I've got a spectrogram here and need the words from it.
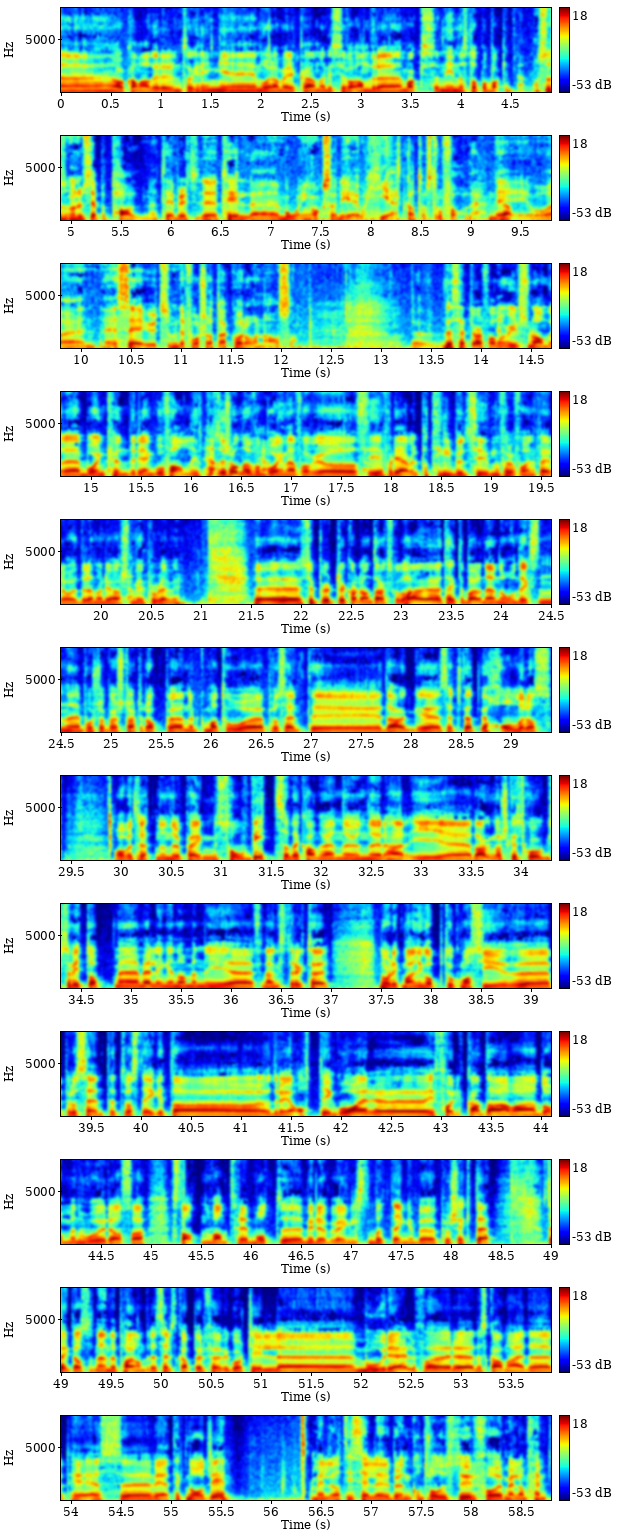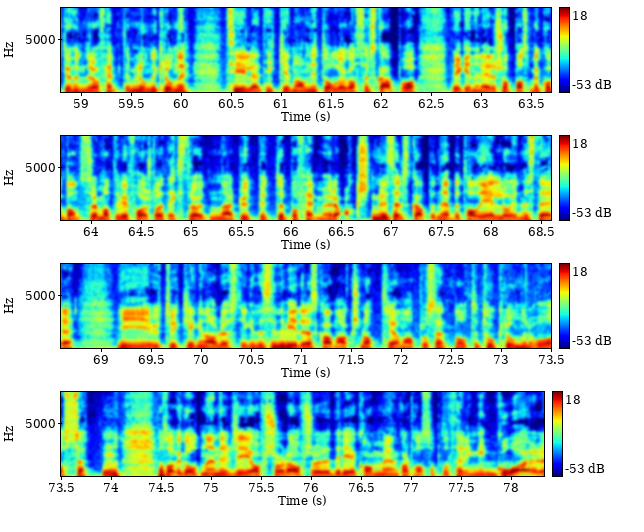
og canadiere rundt omkring i Nord-Amerika når disse andre maks niende står på bakken. Ja, også når du ser på tallene til, til Boeing også, de er jo helt katastrofale. Det, jo, det ser ut som det fortsatt er korona, altså. Det setter i hvert fall Norwegian og andre Boeing-kunder i en god forhandlingsposisjon. Ja. For Boeing der får vi jo si, for de er vel på tilbudssiden for å få inn flere ordre når de har så mye problemer. Uh, supert, Karl Johan, takk skal du ha. Jeg tenkte bare å nevne hovedindeksen Porsgrunn Børs starter opp 0,2 eh, i dag. Setter vi at vi holder oss over 1300 poeng så vidt, så det kan jo ende under her i dag. Norske Skog så vidt opp med meldingen om en ny finansdirektør. Nordic Mining opp 2,7 etter å ha steget da drøye 80 i går. I forkant da var dommen hvor altså staten vant frem mot miljøbevegelsen på dette Engebø-prosjektet. Så tenkte jeg også å nevne et par andre selskaper før vi går til Morel. For det skaneide PSV Technology melder at de selger brønnkontrollutstyr for mellom 50 og 150 millioner kroner til et ikke-navngitt olje- og gasselskap. og Det genererer såpass med kontantstrøm at de vil foreslå et ekstraordinært utbytte på fem øre aksjen i selskapet, nedbetale gjeld og investere i utviklingen av løsningene sine videre. Scana-aksjen opp 3,5% nå til 2 kroner og 17. Og så har vi Golden Energy Offshore. da. Offshore-rederiet kom med en kvartalsoppdatering i går.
